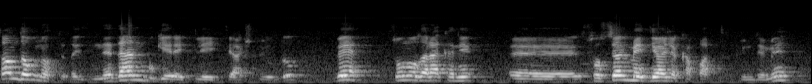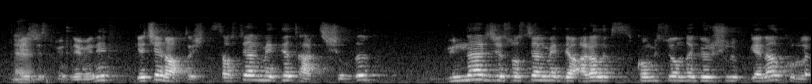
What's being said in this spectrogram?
Tam da bu noktadayız. Neden bu gerekliliğe ihtiyaç duyuldu? Ve son olarak hani e, sosyal medyayla kapattık gündemi, Evet. meclis gündemini. Geçen hafta işte sosyal medya tartışıldı. Günlerce sosyal medya aralıksız komisyonda görüşülüp genel kurula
